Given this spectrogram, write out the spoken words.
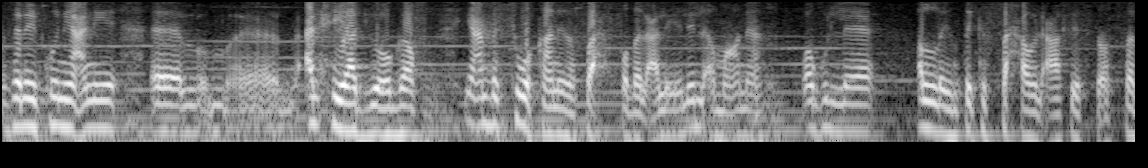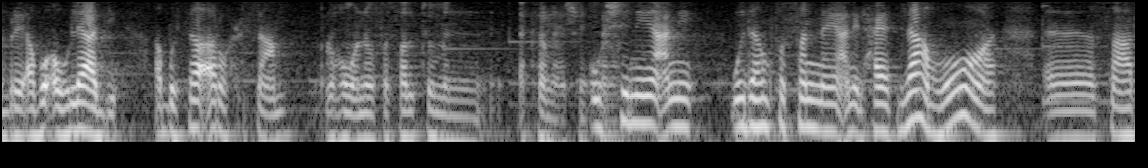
مثلا يكون يعني على الحياد يوقف. يعني بس هو كان له صح فضل علي للأمانة وأقول له الله يعطيك الصحة والعافية أستاذ صبري أبو أولادي أبو ثائر وحسام. رغم أنه انفصلتوا من أكثر من 20 سنة. وشنو يعني؟ وإذا انفصلنا يعني الحياة لا مو آه، صار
